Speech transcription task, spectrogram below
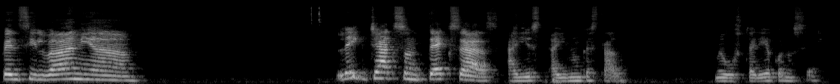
Pensilvania. Lake Jackson, Texas. Ahí, ahí nunca he estado. Me gustaría conocer.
